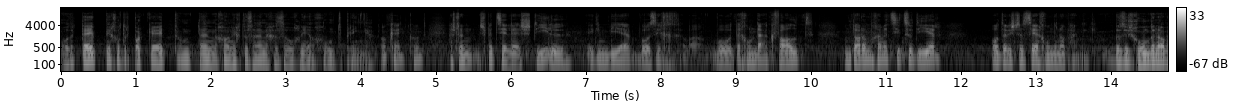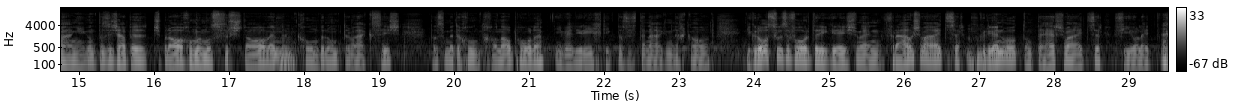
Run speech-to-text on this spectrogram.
oder Teppich, oder Parkett. Und dann kann ich das eigentlich so ein bisschen an Kunden bringen. Okay, cool. Hast du einen speziellen Stil, irgendwie, wo, sich, wo der Kunde auch gefällt? Und darum kommen sie zu dir? Oder ist das sehr kundenabhängig? Das ist kundenabhängig und das ist eben die Sprache, die man muss verstehen, wenn man mit Kunden unterwegs ist, dass man den Kunden kann abholen kann, in welche Richtung dass es dann eigentlich geht. Die grosse Herausforderung ist, wenn Frau Schweizer grün will und der Herr Schweizer violett will.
